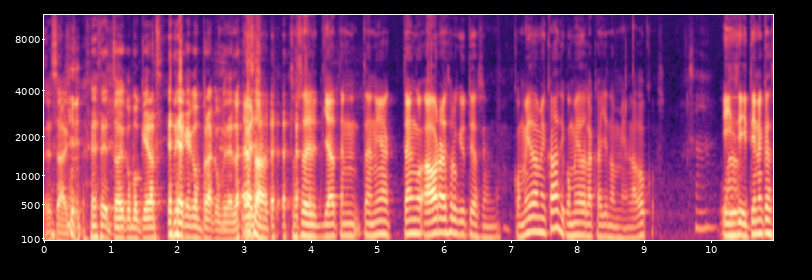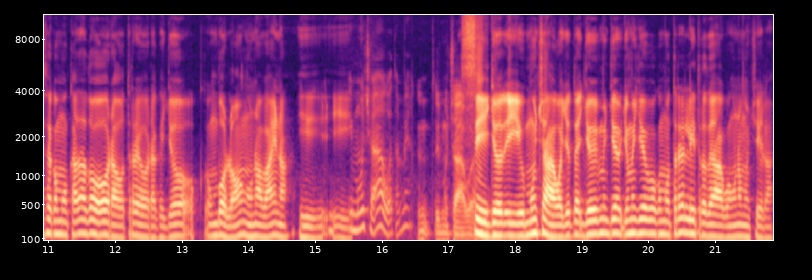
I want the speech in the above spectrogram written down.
Exacto. Entonces, como quiera, tenía que comprar comida en la calle. Exacto. Entonces ya ten- tenía, tengo, ahora eso es lo que yo estoy haciendo. Comida de mi casa y comida de la calle también, las dos cosas. Y, wow. y tiene que ser como cada dos horas o tres horas que yo, un bolón, una vaina y... y- Y mucha agua también. Y mucha agua. Sí, yo, y mucha agua. Yo, te- yo, me llevo, yo me llevo como tres litros de agua en una mochila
